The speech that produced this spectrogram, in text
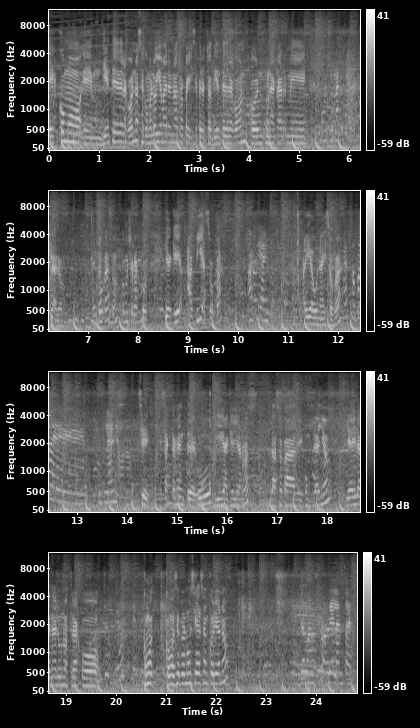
Y es como em, diente de dragón, no sé cómo lo llamar en otros países, pero esto es diente de dragón con una carne, Como churrasco. claro. En todo caso, como churrasco. Y aquí había sopa, Aquí hay. ahí aún hay sopa. ¿Es sopa de cumpleaños no? Sí, exactamente. Uh, y aquí hay arroz, la sopa de cumpleaños. Y ahí la Nalu nos trajo... ¿Cómo, ¿Cómo se pronuncia eso en coreano? Delantal.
